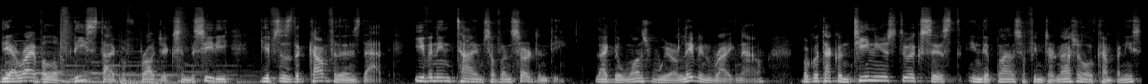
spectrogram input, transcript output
The arrival of these type of projects in the city gives us the confidence that, even in times of uncertainty, like the ones we are living right now, Bogota continues to exist in the plans of international companies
